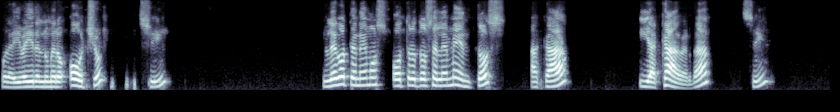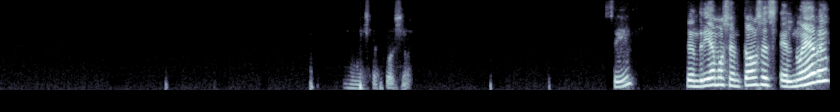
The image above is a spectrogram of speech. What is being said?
Por ahí va a ir el número 8. ¿Sí? Luego tenemos otros dos elementos. Acá y acá, ¿verdad? ¿Sí? Esta cosa. ¿Sí? Tendríamos entonces el 9.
